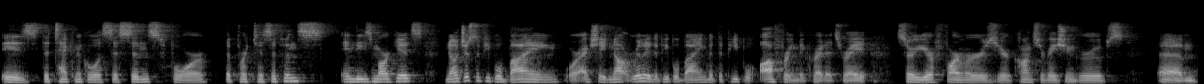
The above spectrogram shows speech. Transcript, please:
is the technical assistance for the participants in these markets, not just the people buying, or actually not really the people buying, but the people offering the credits, right? So your farmers, your conservation groups, um,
